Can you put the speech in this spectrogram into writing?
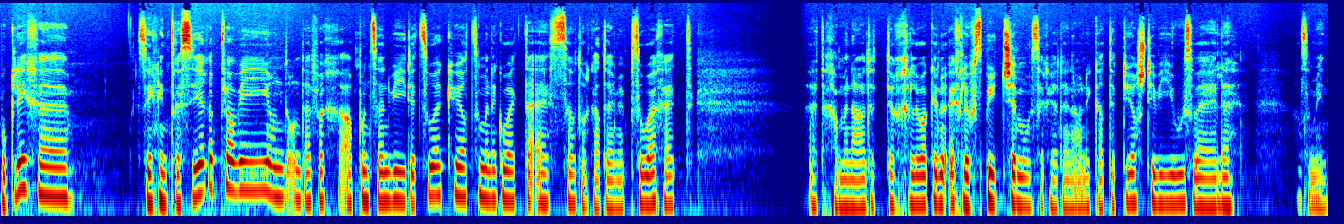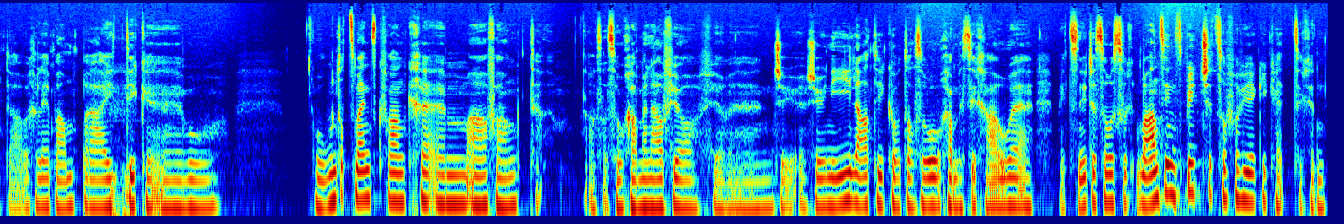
die gleich äh, sich interessieren für Wein und, und einfach ab und zu ein Wein dazugehört zu einem guten Essen oder gerade wenn man Besuch hat. Äh, da kann man auch natürlich schauen, ein bisschen aufs Budget muss ich ja dann auch nicht gerade den teuersten Wein auswählen. Also wir haben da auch ein bisschen eine Bandbreite, mhm. äh, wo, wo unter 20 Franken ähm, anfängt. Also so kann man auch für, für eine schöne Einladung oder so, kann man sich auch, äh, wenn jetzt nicht so ein Wahnsinnsbudget zur Verfügung hat, sich einen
